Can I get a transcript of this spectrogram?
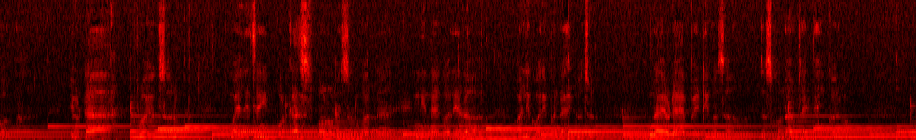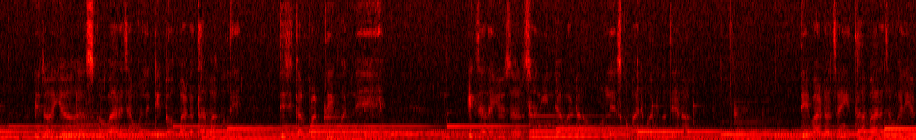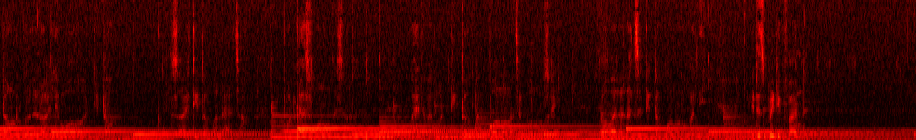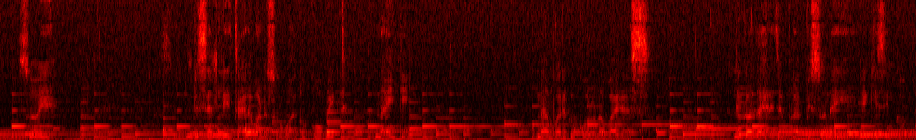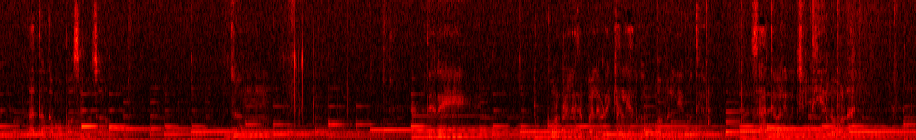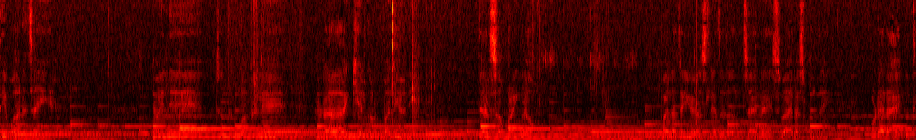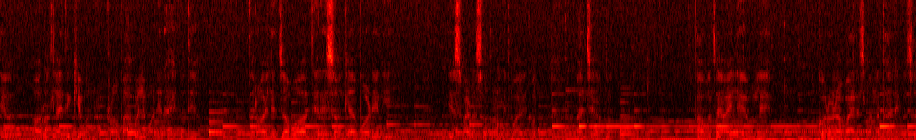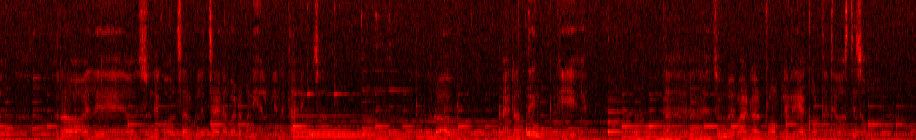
एउटा प्रयोगस्वरूप मैले चाहिँ पोडकास्ट बनाउने सुरु गर्न निर्णय गरेँ र अहिले गरि पनि रहेको छु। नयाँ एउटा एप भेटेको छ जसको नाम चाहिँ एङ्कर हो। र यो यसको बारे चाहिँ मैले टिकटकबाट थाहा पाएको थिएँ। डिजिटल प्रत्येक भन्ने एकजना युजर छन् इन्डियाबाट उनले यसको बारे भनेको थिएँ र त्यहीबाट चाहिँ थाहा पाएर is pretty fun so recently चाइनाबाट सुरु भएको कोभिड नाइन्टिन नाम गरेको कोरोना भाइरसले गर्दाखेरि चाहिँ पुरा विश्व नै एक किसिमको आतङ्कमा बसेको छ जुन त्यही भएर चाहिँ अहिले जुन जुन कन्ट्रीले एउटा खेलको रूपमा लियो नि आर सफरिङ नाउ पहिला त युएसले त झन् चाइनिज भाइरस भन्दै उडाइरहेको थियो। अरूलाई त के भन्नु ट्रम्प आफैले भनिरहेको थियो। तर अहिले जब धेरै सङ्ख्या बढ्यो नि यसबाट सङ्क्रमित भएको मान्छेहरूको तब चाहिँ अहिले उसले कोरोना भाइरस भन्न थालेको छ। र अहिले सुनेको अनुसार उसले चाइनाबाट पनि हेल्प लिन थालेको छ। र आई डोन्ट थिङ्क कि जुन वेबाट ट्रम्पले रियाक्ट गर्दै थियो अस्तिसम्म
